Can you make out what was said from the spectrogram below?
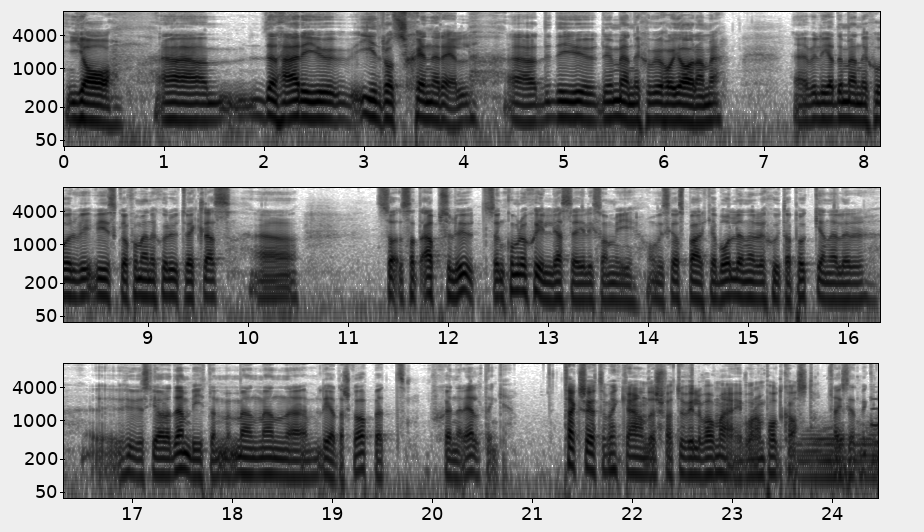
Ja, eh, den här är ju idrottsgenerell. Eh, det, är ju det är människor vi har att göra med. Eh, vi leder människor, vi, vi, ska få människor att utvecklas. Så, så, att absolut, sen kommer det att skilja sig liksom i om vi ska sparka bollen eller skjuta pucken eller eh, hur vi ska göra den biten. Men, men eh, ledarskapet generellt tänker jag. Tack så jättemycket Anders för att du ville vara med i vår podcast. Tack så jättemycket.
